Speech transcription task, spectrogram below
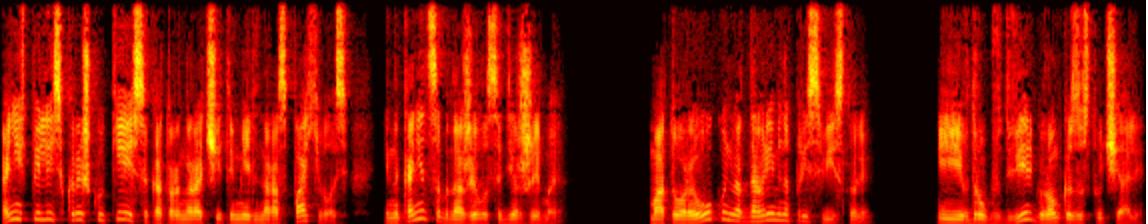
Они впились в крышку кейса, которая нарочито медленно распахивалась, и, наконец, обнажила содержимое. Мотор и окунь одновременно присвистнули. И вдруг в дверь громко застучали.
